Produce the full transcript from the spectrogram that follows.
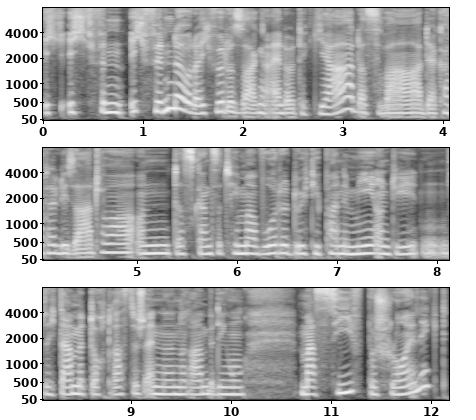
ich, ich, find, ich finde oder ich würde sagen eindeutig ja, das war der Katalysator und das ganze Thema wurde durch die Pandemie und die sich damit doch drastisch ändernden Rahmenbedingungen massiv beschleunigt.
